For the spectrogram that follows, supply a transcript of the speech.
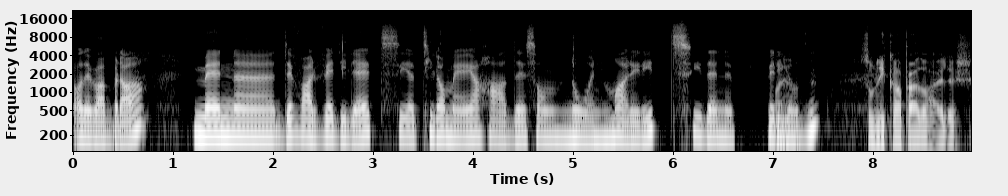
og det var bra. Men uh, det var veldig lett. Jeg, til og med jeg hadde sånn noen mareritt i denne perioden. Som du ikke har pleid å ha ellers?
